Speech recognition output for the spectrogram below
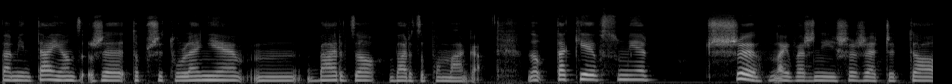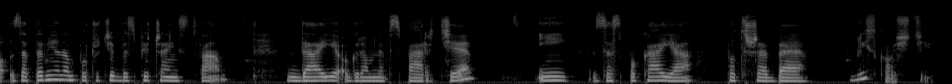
pamiętając, że to przytulenie mm, bardzo, bardzo pomaga. No, takie w sumie trzy najważniejsze rzeczy to zapewnia nam poczucie bezpieczeństwa, daje ogromne wsparcie i zaspokaja potrzebę bliskości.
